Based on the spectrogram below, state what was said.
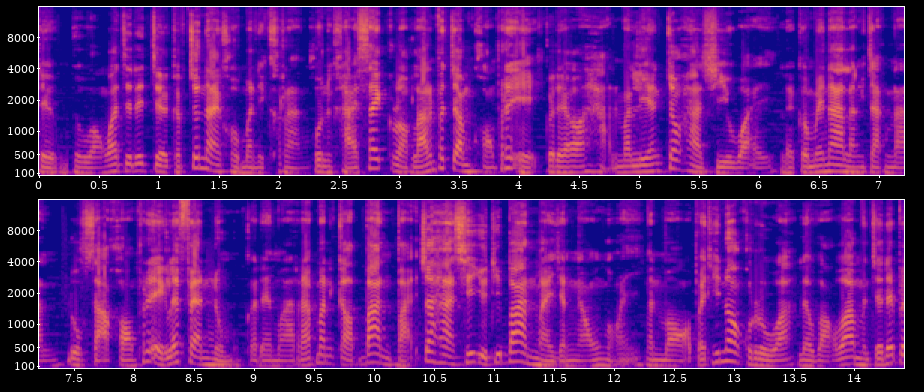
เดิมเพื่อหวังว่าจะได้เจอกับเจ้านายของมันอีกครั้งคนขายไส้กรอกร้านประจำของพระเอกก็ได้เอาอาหารมาเลี้ยงเจ้าฮาชิไว้ และก็ไม่นานหลังจากนั้น ลูกสาวของพระเอกและแฟนหนุ่มก็ได้มารับมันกลับบ้านไปเจ้าฮาชิอยู่ที่บ้านใหม่อย่างเงาหงอย มันมองออกไปที่นอกรั้วและหวังว่ามันจะได้ไป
